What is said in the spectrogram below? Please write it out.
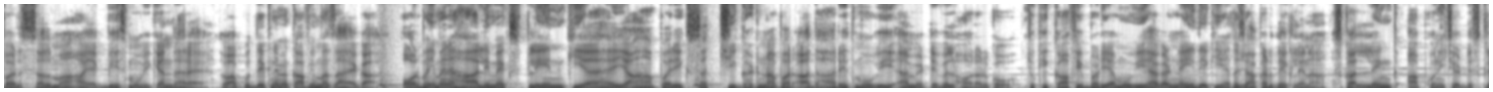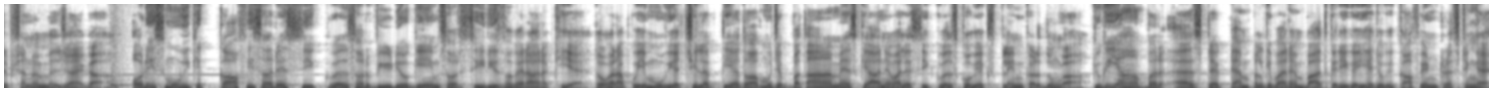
पर सलमा हायक भी इस मूवी के अंदर है। तो आपको देखने में काफ़ी मज़ा आएगा। और भाई, मैंने हाल ही में एक्सप्लेन किया है यहाँ पर एक सच्ची घटना पर आधारित मूवी एमिटेबल हॉरर को, जो कि काफ़ी बढ़िया मूवी है। अगर नहीं देखी है तो जाकर देख लेना। उसका लिंक आपको नीचे डिस्क्रिप्शन में मिल जाएगा। और इस मूवी के काफ़ी सारे सीक्वल्स और वीडियो गेम्स और सीरीज़ वगैरह रखी है। तो अगर आपको ये मूवी अच्छी लगती है तो आप मुझे बताना, मैं इसके आने वाले सीक्वल्स को भी एक्सप्लेन कर दूँगा। क्योंकि यहाँ पर एस्टेक टेंपल के बारे में बात करी गई है, जो की काफ़ी इंटरेस्टिंग है।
